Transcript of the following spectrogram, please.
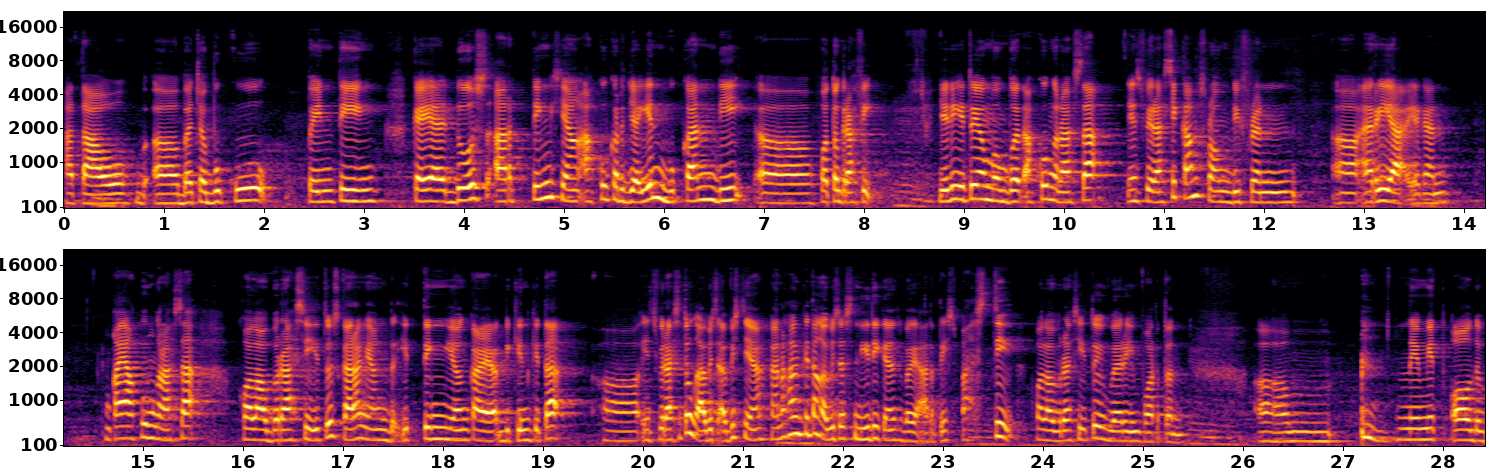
atau eh, baca buku painting. Kayak those are things yang aku kerjain bukan di eh, fotografi jadi itu yang membuat aku ngerasa inspirasi comes from different uh, area ya kan. Makanya aku ngerasa kolaborasi itu sekarang yang the eating yang kayak bikin kita uh, inspirasi itu nggak habis-habisnya. Karena kan kita nggak bisa sendiri kan sebagai artis. Pasti kolaborasi itu yang very important. Um, name it all the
